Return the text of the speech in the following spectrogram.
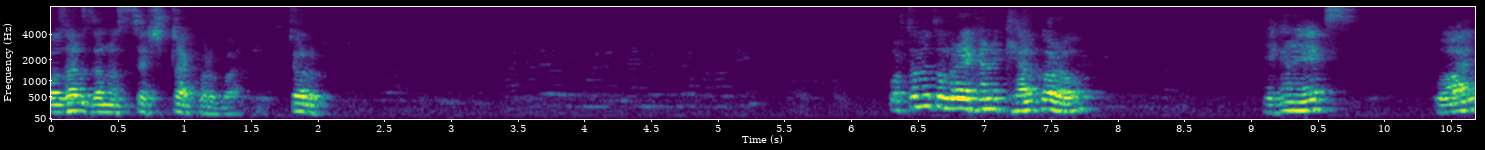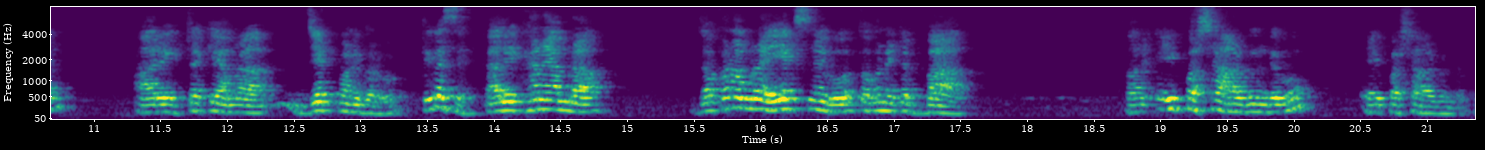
বোঝার জন্য চেষ্টা করব আর কি। চলো। প্রথমে তোমরা এখানে খেয়াল করো, এখানে এক্স ওয়াই আর এটাকে আমরা জেড মনে করব, ঠিক আছে? তাহলে এখানে আমরা, যখন আমরা এক্স নেব, তখন এটা বাদ তখন এই পাশে আর্গুন দেব, এই পাশে আর্গুন দেব।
